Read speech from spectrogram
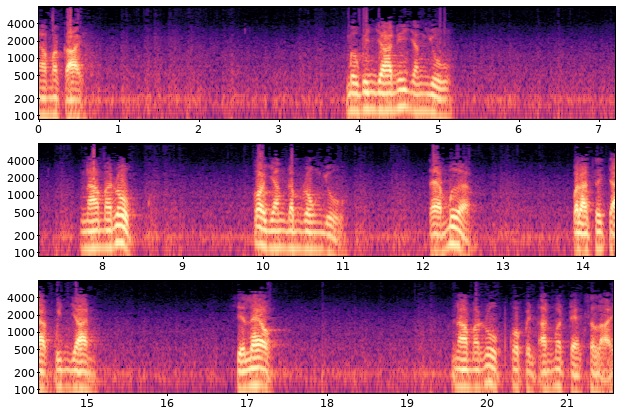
นามกาย เมื่อวิญญาณนี้ยังอยู่ นามรูป ก็ยังดำรงอยู่ แต่เมื่อปราศจากวิญญาณ เสียแล้ว นามรูปก็เป็นอันว่าแตกสลาย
